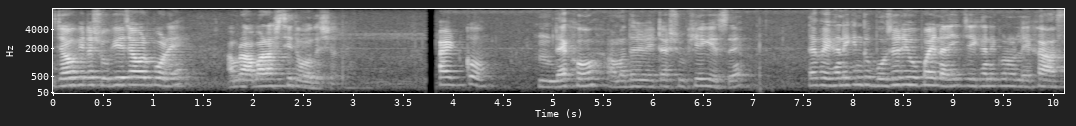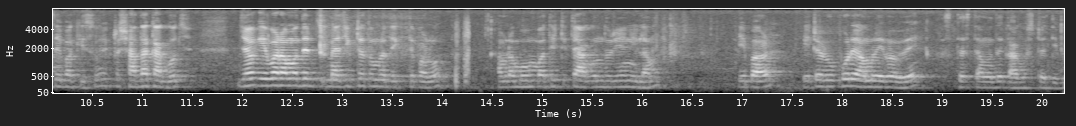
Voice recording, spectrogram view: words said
যা হোক এটা শুকিয়ে যাওয়ার পরে আমরা আবার আসছি তোমাদের সাথে. হুম দেখো আমাদের এটা শুকিয়ে গেছে। দেখো এখানে কিন্তু বোঝারই উপায় নাই যে এখানে কোনো লেখা আছে বা কিছু একটা সাদা কাগজ। যাই হোক এবার আমাদের ম্যাজিকটা তোমরা দেখতে পারো। আমরা মোমবাতিটিতে আগুন ধরিয়ে নিলাম। এবার এটার উপরে আমরা এভাবে আস্তে আস্তে আমাদের কাগজটা দিব।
